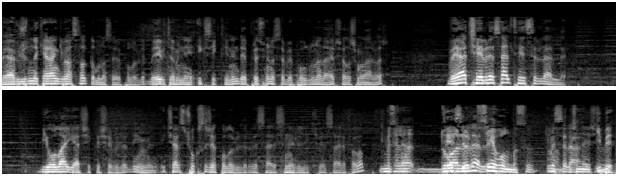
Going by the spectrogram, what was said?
Veya vücudundaki herhangi bir hastalık da buna sebep olabilir. B vitamini eksikliğinin depresyona sebep olduğuna dair çalışmalar var. Veya çevresel tesirlerle bir olay gerçekleşebilir değil mi? İçerisi çok sıcak olabilir vesaire, sinirlilik vesaire falan. Mesela duvarların siyah olması. Mesela gibi Hı.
